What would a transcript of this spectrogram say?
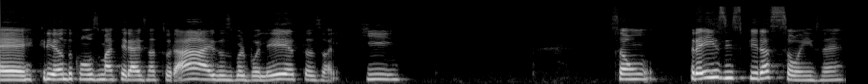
é, criando com os materiais naturais, as borboletas, olha aqui. São três inspirações, né?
